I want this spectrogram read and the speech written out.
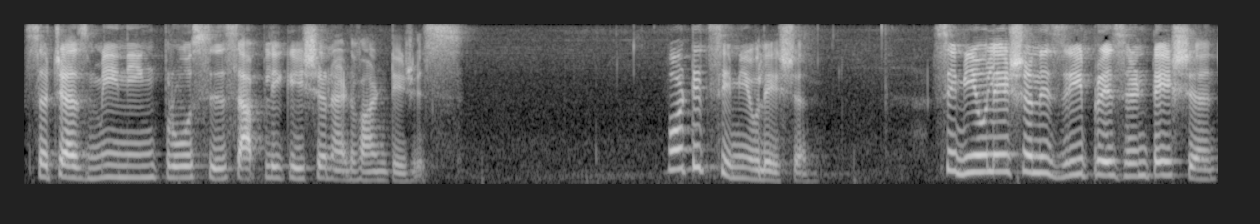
such as meaning, process, application, advantages. What is simulation? Simulation is representation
